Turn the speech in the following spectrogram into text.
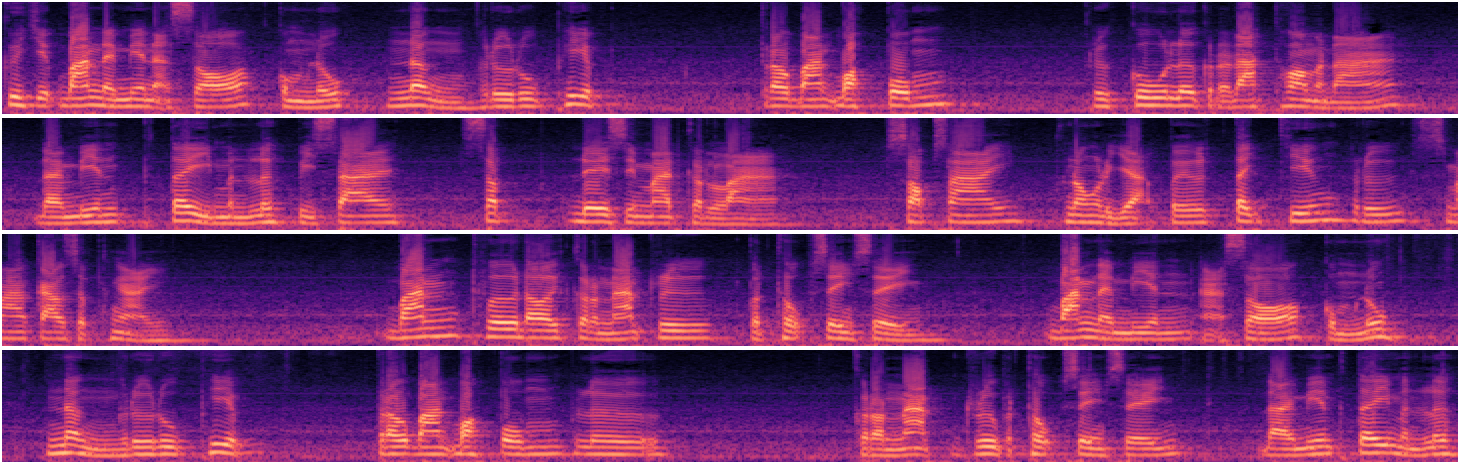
គឺជាបានដែលមានអក្សរគំនុះនិងឬរូបភាពត្រូវបានបោះពុំឬគូលើក្រដាសធម្មតា ដែលមានផ្ទៃមិនលើសពី40ដេស៊ីម៉ែត្រក្រឡាផ្សព្វផ្សាយក្នុងរយៈពេលតិចជាង ឬស្មើ90ថ្ងៃបានធ្វើដោយក្រណាត់ឬវត្ថុផ្សេងផ្សេងបានដែលមានអក្សរគំនុះនិងឬរូបភាព ត្រូវបានបោះពុំលើ ក្រណាត់ឬវត្ថុផ្សេងផ្សេងដែលមានផ្ទៃមិនលើស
